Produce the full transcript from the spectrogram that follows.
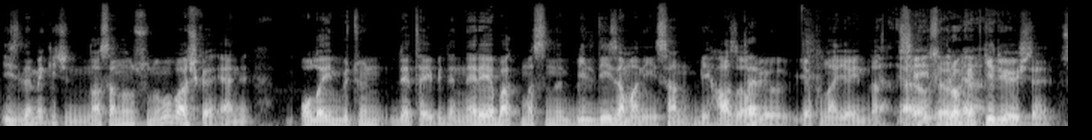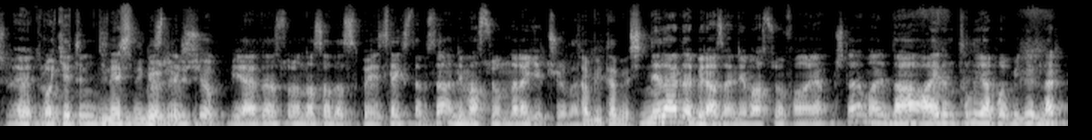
izlemek için NASA'nın sunumu başka. Yani olayın bütün detayı bir de nereye bakmasını bildiği zaman insan bir haz Tabii. alıyor yapılan yayından. Ya Ya şey yoksa roket ya. gidiyor işte. Şimdi evet roketin Nesini gitmesinde bir şey yok. Bir yerden sonra NASA'da SpaceX'te mesela animasyonlara geçiyorlar. Tabii tabii. Çinliler de biraz animasyon falan yapmışlar ama hani daha ayrıntılı yapabilirler.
